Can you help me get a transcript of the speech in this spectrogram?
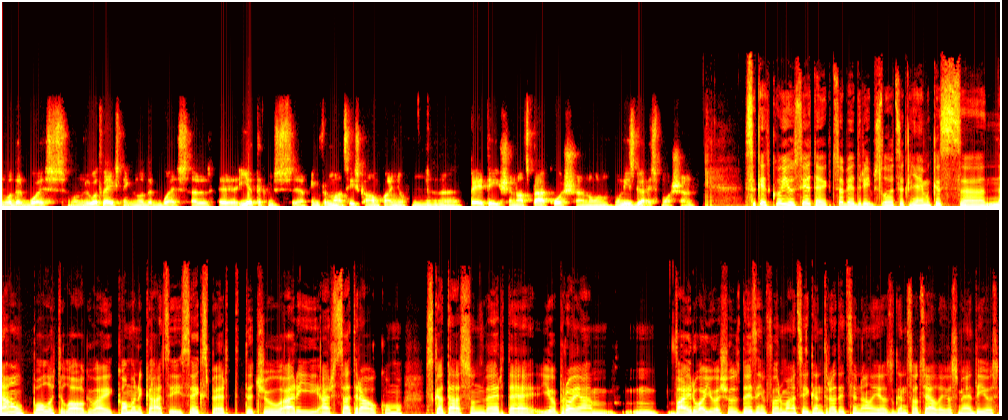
nodarbojas un ļoti veiksmīgi nodarbojas ar ietekmes informāciju dezinformācijas kampaņu pētīšanu, atspēkošanu un, un izgaismošanu. Sakiet, ko jūs ieteiktu sabiedrības locekļiem, kas uh, nav politologi vai komunikācijas eksperti, taču arī ar satraukumu skatās un vērtē joprojām vairojošos dezinformāciju gan tradicionālajos, gan sociālajos mēdījos,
